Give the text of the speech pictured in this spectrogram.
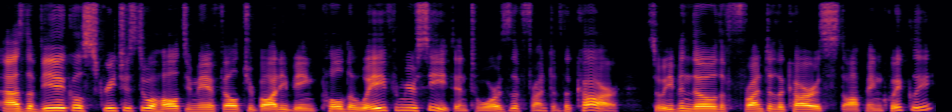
As the vehicle screeches to a halt, you may have felt your body being pulled away from your seat and towards the front of the car. So even though the front of the car is stopping quickly,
